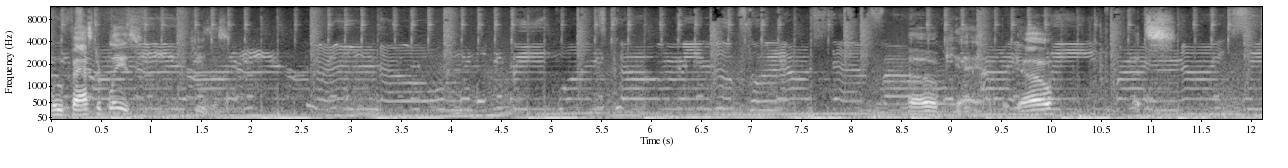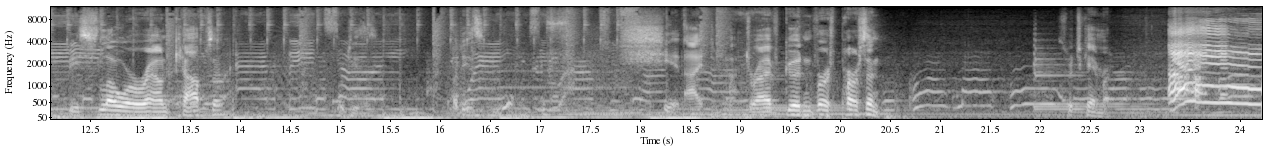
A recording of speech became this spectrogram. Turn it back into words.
Move faster, please? Jesus. Okay, here we go. Let's be slower around cops. huh? Oh, Jesus. Oh, Jesus. Shit, I do not drive good in first person. Switch camera. Oh!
